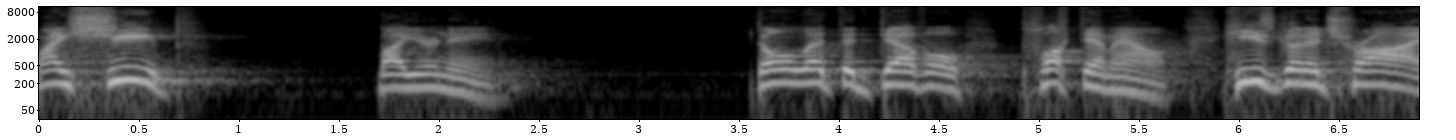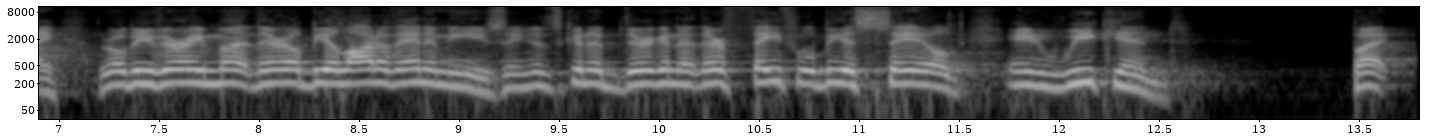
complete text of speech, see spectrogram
my sheep by your name. Don't let the devil pluck them out. He's going to try. There will be very much, there will be a lot of enemies, and it's going to, they're going to, their faith will be assailed and weakened. But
